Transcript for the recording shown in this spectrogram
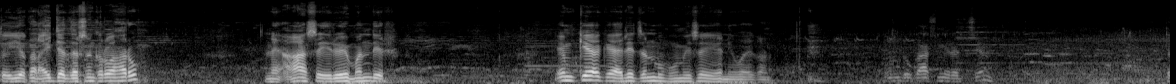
તો એ પણ આવી દર્શન કરવા સારું ને આ છે હિરોય મંદિર. એમ કે કે આજે જન્મભૂમિ છે એની હોય કણ ઊંડું કાશ્મીર જ છે ને તો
